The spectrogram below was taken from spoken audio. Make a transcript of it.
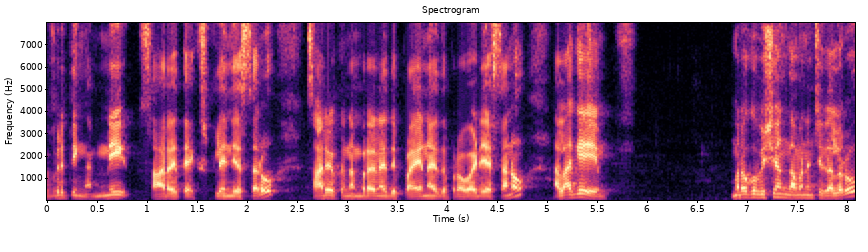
ఎవ్రీథింగ్ అన్నీ సార్ అయితే ఎక్స్ప్లెయిన్ చేస్తారు. సార్ యొక్క నెంబర్ అనేది పైన అయితే ప్రొవైడ్ చేస్తాను. అలాగే మరొక విషయం గమనించగలరు.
